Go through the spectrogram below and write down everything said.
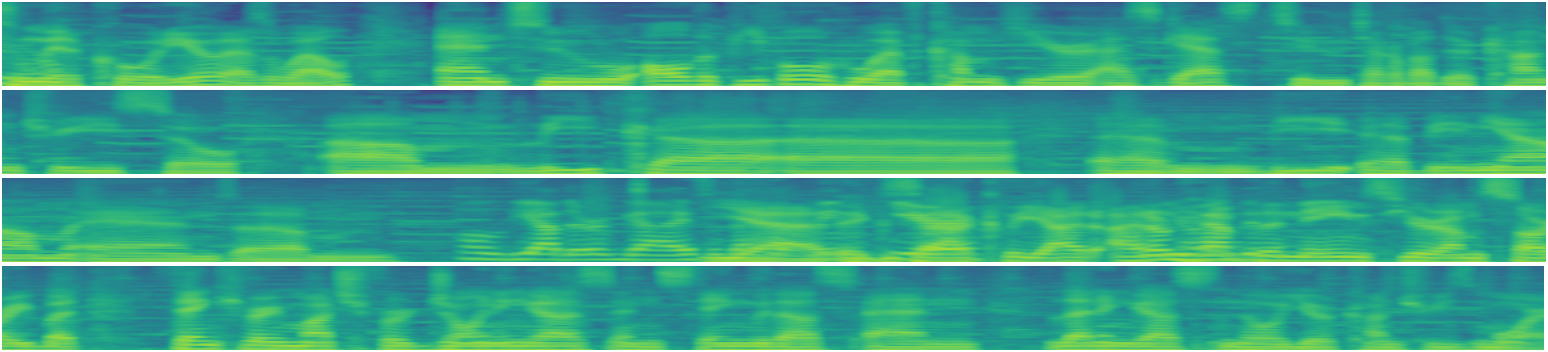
to Mercurio as well, and to all the people who have come here as guests to talk about their countries. So, um, Leek, uh, uh, um, B- uh, Binyam, and um, all the other guys that yeah, have been exactly. I, I don't have the- the names here. I'm sorry, but thank you very much for joining us and staying with us and letting us know your countries more.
